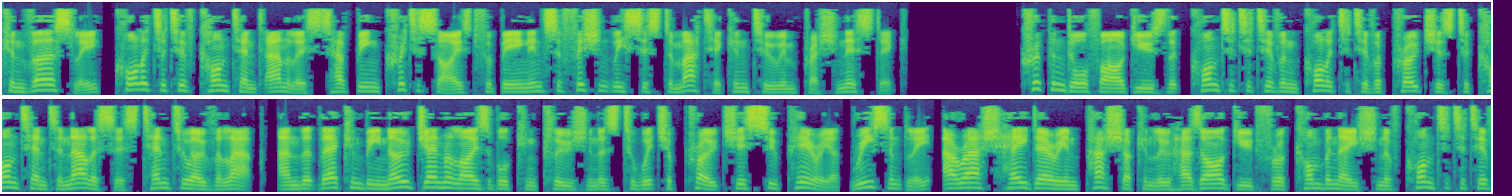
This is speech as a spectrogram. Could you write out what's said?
Conversely, qualitative content analysts have been criticized for being insufficiently systematic and too impressionistic. Krippendorff argues that quantitative and qualitative approaches to content analysis tend to overlap, and that there can be no generalizable conclusion as to which approach is superior. Recently, Arash Heydarian Pashakhanlou has argued for a combination of quantitative,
